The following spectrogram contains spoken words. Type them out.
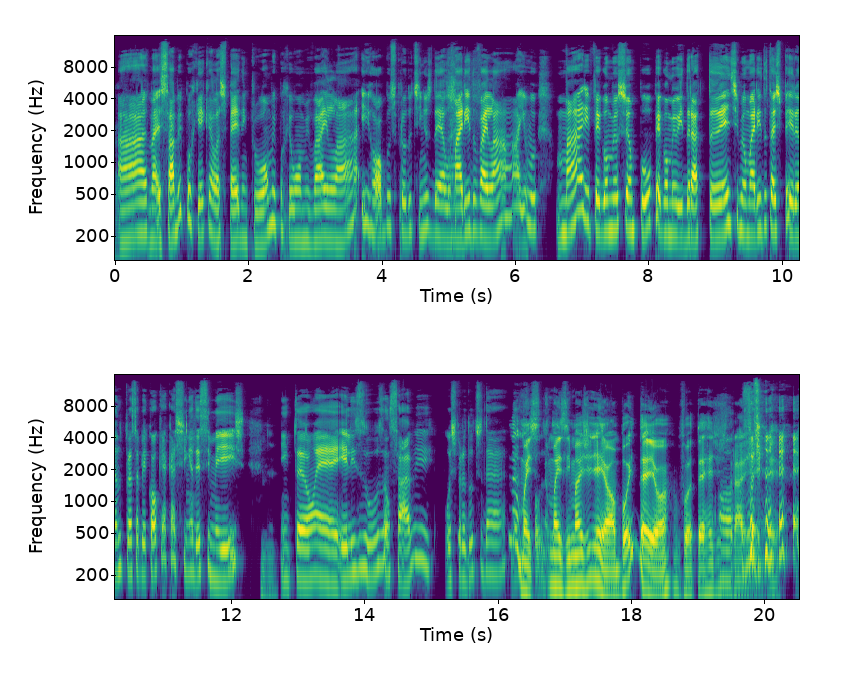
ah, mas sabe por que, que elas pedem para o homem? Porque o homem vai lá e rouba os produtinhos dela. O marido vai lá, ai, o Mari pegou meu shampoo, pegou meu hidratante, meu marido está esperando para saber qual que é a caixinha desse mês. É. Então, é, eles usam, sabe, os produtos da. Não, mas, mas imaginei, é uma boa ideia, ó. Vou até registrar. Oh.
